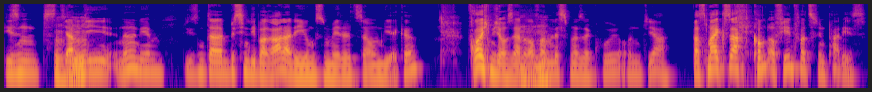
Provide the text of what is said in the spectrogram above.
Die sind, die mhm. haben die, ne, die, die, sind da ein bisschen liberaler, die Jungs und Mädels da um die Ecke. Freue ich mich auch sehr drauf, mhm. am letzten Mal sehr cool. Und ja, was Mike sagt, kommt auf jeden Fall zu den Partys.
